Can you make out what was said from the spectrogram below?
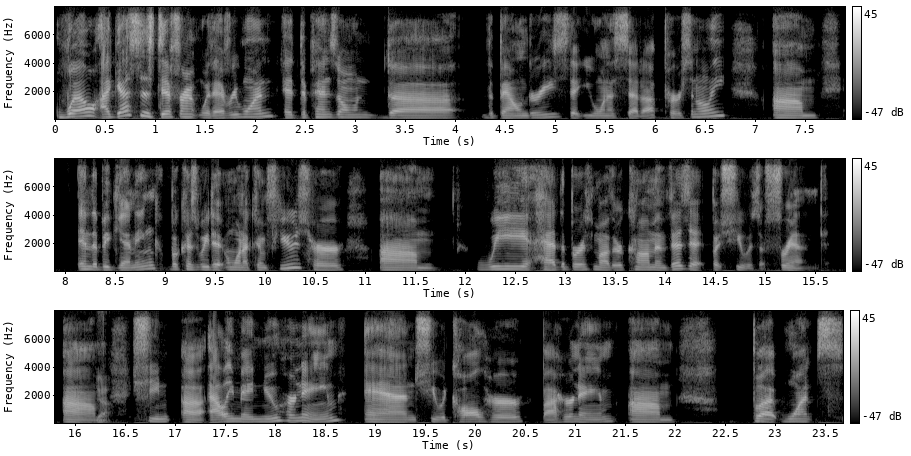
Well, I guess it's different with everyone. It depends on the the boundaries that you want to set up personally. Um, in the beginning, because we didn't want to confuse her, um, we had the birth mother come and visit, but she was a friend. Um, Yeah. She, uh, Allie Mae knew her name, and she would call her by her name. Um, but once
